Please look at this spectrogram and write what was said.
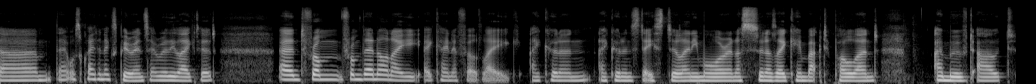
um, that was quite an experience. I really liked it and from from then on I, I kind of felt like I couldn't I couldn't stay still anymore. And as soon as I came back to Poland I moved out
